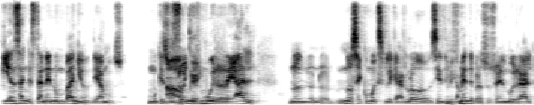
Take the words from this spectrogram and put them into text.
piensan que están en un baño, digamos, como que su ah, sueño es muy real. No, no, no, sé cómo explicarlo científicamente, pero su sueño es muy real.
